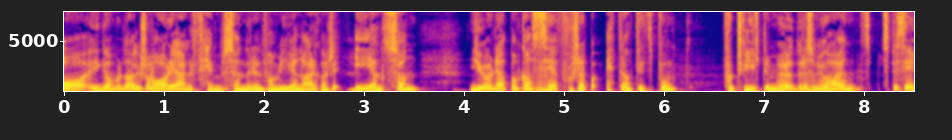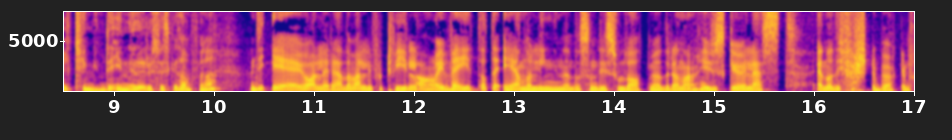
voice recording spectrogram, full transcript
Og I gamle dager så var det gjerne fem sønner i en familie, nå er det kanskje én sønn. Gjør det at man kan se for seg på et eller annet tidspunkt fortvilte mødre som jo har en spesiell tyngde inn i det russiske samfunnet? De er jo allerede veldig fortvila, og jeg vet at det er noe lignende som de soldatmødrene. Jeg husker jo lest, En av de første bøkene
